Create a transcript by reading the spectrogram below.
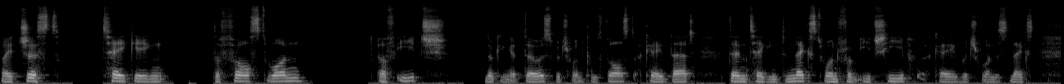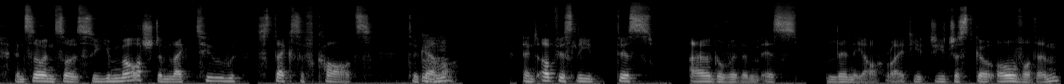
by just taking the first one of each, looking at those, which one comes first, okay, that, then taking the next one from each heap, okay, which one is next, and so and so. So you merge them like two stacks of cards together. Mm-hmm. And obviously, this algorithm is linear, right? You, you just go over them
